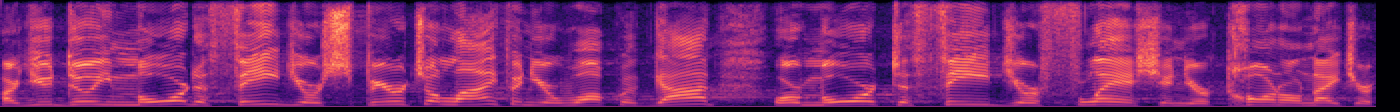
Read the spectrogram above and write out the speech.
Are you doing more to feed your spiritual life and your walk with God or more to feed your flesh and your carnal nature?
